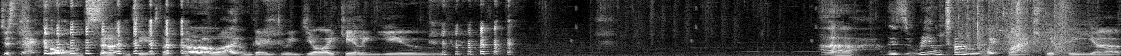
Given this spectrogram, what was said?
Just that cold certainty. It's like, oh, I'm going to enjoy killing you. Ah, there's real tonal whiplash with the uh,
